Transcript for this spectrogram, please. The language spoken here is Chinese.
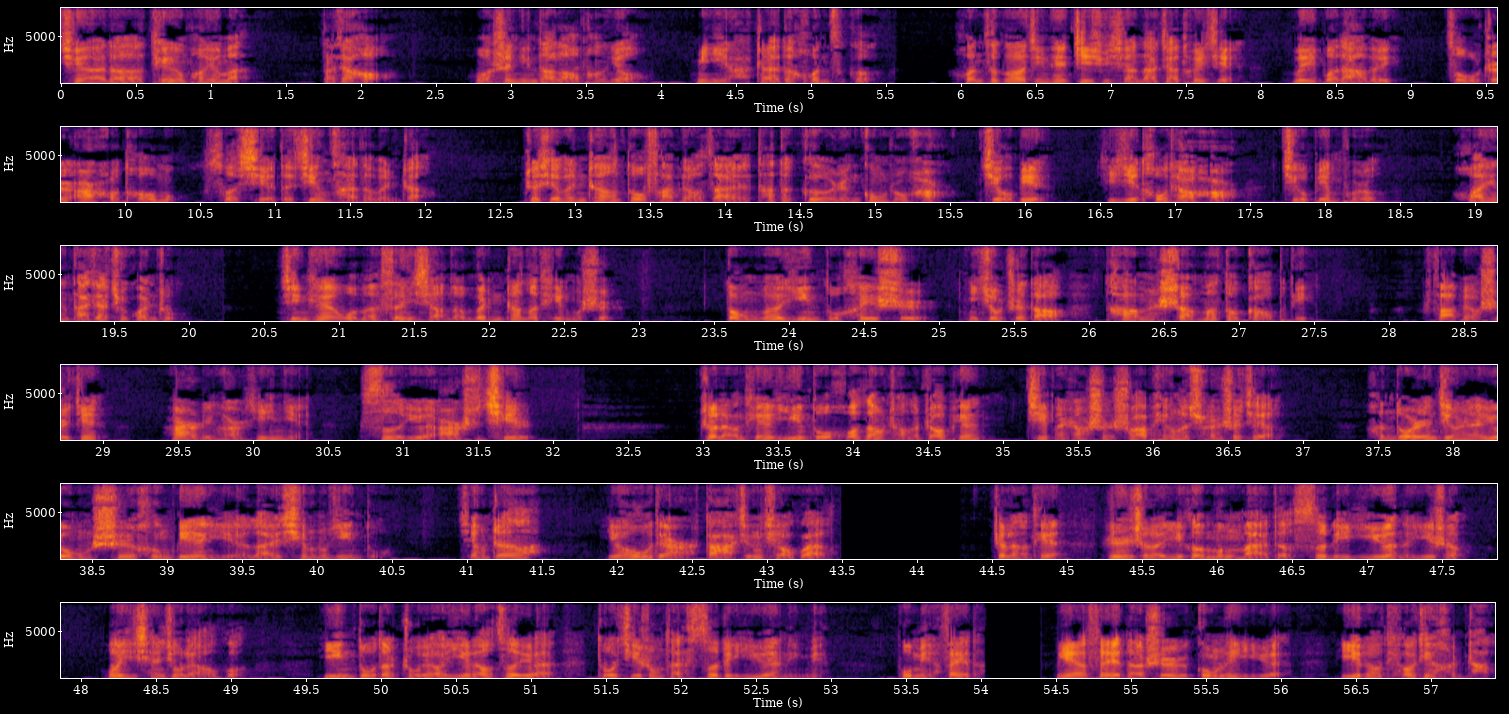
亲爱的听友朋友们，大家好，我是您的老朋友密雅斋的混子哥。混子哥今天继续向大家推荐微博大 V 组织二号头目所写的精彩的文章。这些文章都发表在他的个人公众号“九编”以及头条号“九编 Pro”，欢迎大家去关注。今天我们分享的文章的题目是：懂了印度黑市，你就知道他们什么都搞不定。发表时间。二零二一年四月二十七日，这两天印度火葬场的照片基本上是刷屏了全世界了。很多人竟然用“尸横遍野”来形容印度，讲真啊，有点大惊小怪了。这两天认识了一个孟买的私立医院的医生，我以前就聊过，印度的主要医疗资源都集中在私立医院里面，不免费的，免费的是公立医院，医疗条件很差。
